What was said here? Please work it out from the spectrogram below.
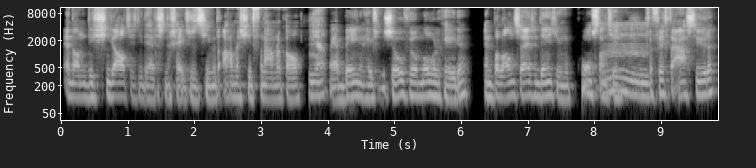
En dan die signaaltjes die de hersenen geven. Dus dat zie je met armen, zie je het voornamelijk al. Ja. Maar ja, benen heeft zoveel mogelijkheden. En balans hè, is een dingetje, je moet constant je Mm. gewrichten aansturen.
